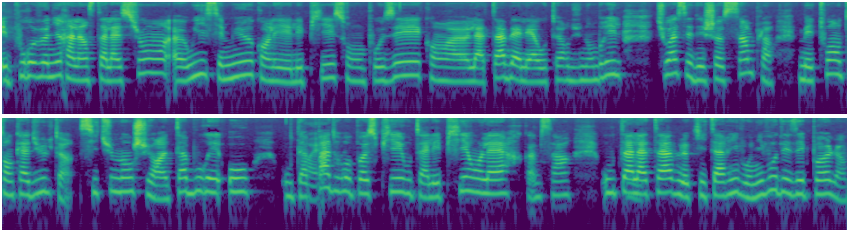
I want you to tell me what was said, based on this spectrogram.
et pour revenir à l'installation, euh, oui, c'est mieux quand les, les, pieds sont posés, quand euh, la table elle est à hauteur du nombril. Tu vois, c'est des choses simples. Mais toi, en tant qu'adulte, si tu manges sur un tabouret haut où t'as pas de repose-pied, où t'as les pieds en l'air comme ça, où t'as as la table qui t'arrive au niveau des épaules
